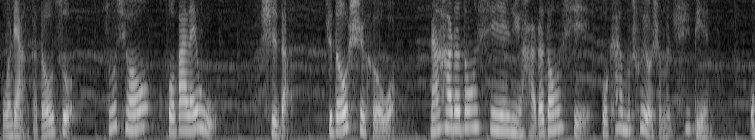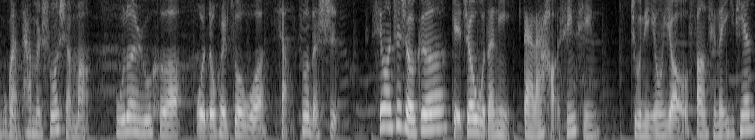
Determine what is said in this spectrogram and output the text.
我两个都做。足球或芭蕾舞，是的，这都适合我。男孩的东西，女孩的东西，我看不出有什么区别。我不管他们说什么，无论如何，我都会做我想做的事。希望这首歌给周五的你带来好心情。”祝你拥有放晴的一天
